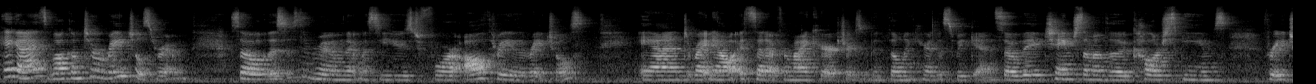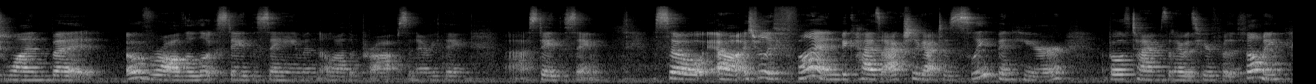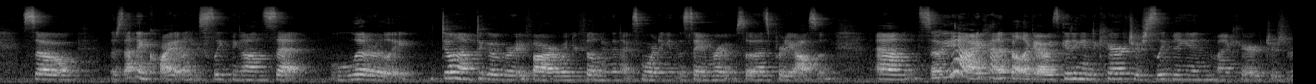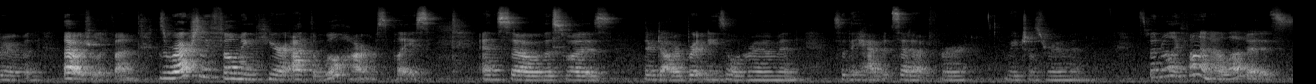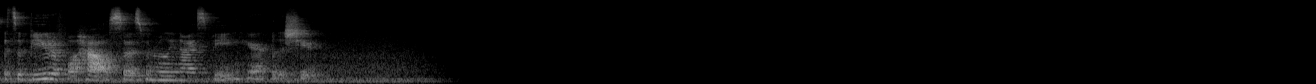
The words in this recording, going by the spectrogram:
Hey guys, welcome to Rachel's room. So this is the room that was used for all three of the Rachels. And right now it's set up for my characters. We've been filming here this weekend. So they changed some of the color schemes for each one, but overall the look stayed the same and a lot of the props and everything uh, stayed the same. So uh, it's really fun because I actually got to sleep in here both times that I was here for the filming. So there's nothing quite like sleeping on set literally. You don't have to go very far when you're filming the next morning in the same room, so that's pretty awesome. Um, so yeah, I kind of felt like I was getting into character sleeping in my character's room, and that was really fun. Because we're actually filming here at the Wilharms place, and so this was their daughter Brittany's old room, and so they have it set up for Rachel's room, and it's been really fun. I love it. It's, it's a beautiful house, so it's been really nice being here for the shoot.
